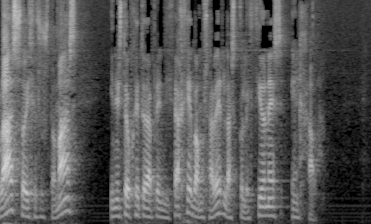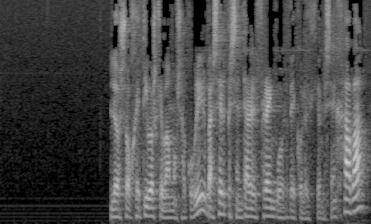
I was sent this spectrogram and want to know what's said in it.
Hola, soy Jesús Tomás y en este objeto de aprendizaje vamos a ver las colecciones en Java. Los objetivos que vamos a cubrir va a ser presentar el framework de colecciones en Java,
